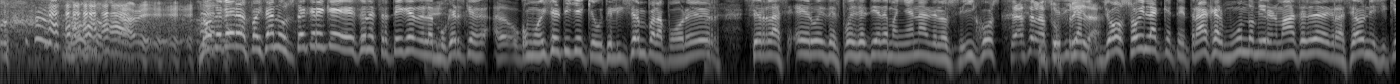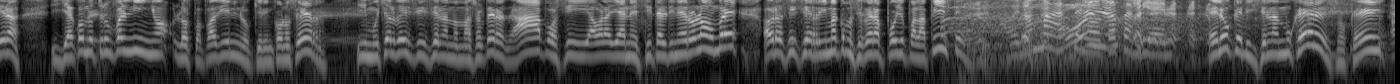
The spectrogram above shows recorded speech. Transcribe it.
No, no sabe. No, de veras, paisanos, ¿usted cree que es una estrategia de las mujeres que, eh, como dice el DJ, que utilizan para poder ser las héroes después del día de mañana de los hijos? Se hacen Y las que digan, sufridas. yo soy la que te traje al mundo, miren más, ese desgraciado ni siquiera. Y ya cuando triunfa el niño, los papás vienen y lo quieren conocer. Y muchas veces dicen las mamás solteras, ah, pues sí, ahora ya necesita el dinero el hombre, ahora sí se rima como si fuera pollo para la pista. Hoy no más, el otro también. Es lo que dicen las mujeres, ¿ok?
